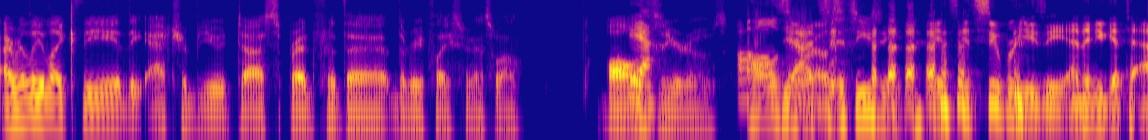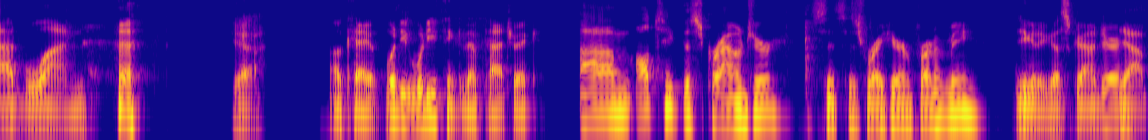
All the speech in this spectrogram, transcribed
I really like the the attribute uh, spread for the the replacement as well. All Yeah. zeros. All Yeah, zeros. it's, it's easy. it's it's super easy, and then you get to add one. Yeah. okay, what do you, what are you thinking of, Patrick? um, I'll take the scrounger since it's right here in front of me. You're gonna go scrounger. Yeah.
